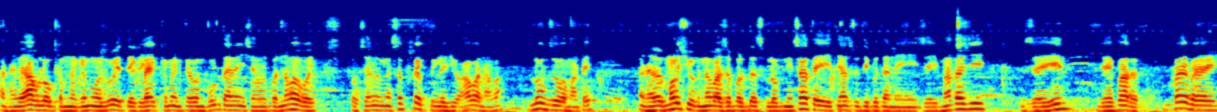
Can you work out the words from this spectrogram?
અને હવે આ વ્લોગ તમને ગમ્યો હોય તો એક લાઇક કમેન્ટ કરવાનું ભૂલતા નહીં. ચેનલ પર નવા હોય તો ચેનલને સબસ્ક્રાઈબ કરી લેજો આવા નવા વ્લોગ જોવા માટે. અને હવે મળીશું એક નવા જબરદસ્ત બ્લોગની સાથે. ત્યાં સુધી બધાને જય માતાજી, જય હિન્દ, જય ભારત. બાય બાય.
